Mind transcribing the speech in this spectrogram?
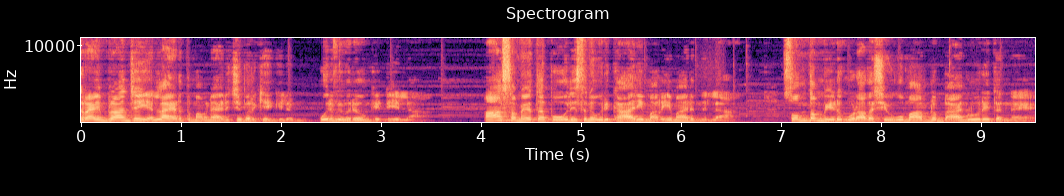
ക്രൈംബ്രാഞ്ച് എല്ലായിടത്തും അവനെ അരിച്ചു പെറുക്കിയെങ്കിലും ഒരു വിവരവും കിട്ടിയില്ല. ആ സമയത്ത് പോലീസിന് ഒരു കാര്യം അറിയുമായിരുന്നില്ല. സ്വന്തം വീട് കൂടാതെ ശിവകുമാറിന് ബാംഗ്ലൂരിൽ തന്നെ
